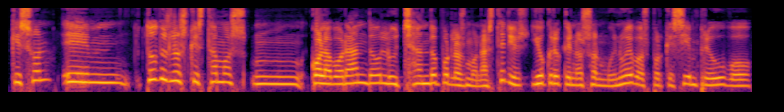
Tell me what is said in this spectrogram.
que son em, todos los que estamos mm, colaborando, luchando por los monasterios. Yo creo que no son muy nuevos, porque siempre hubo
